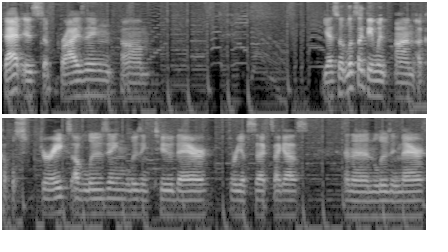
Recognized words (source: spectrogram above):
That is surprising. Um, yeah, so it looks like they went on a couple streaks of losing, losing two there, three of six, I guess, and then losing there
